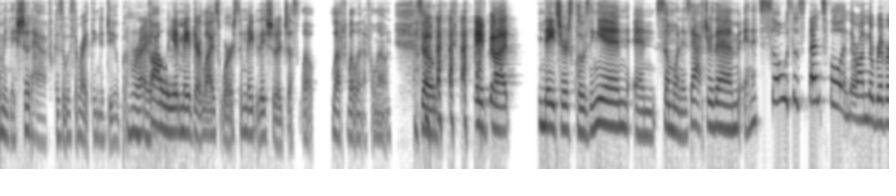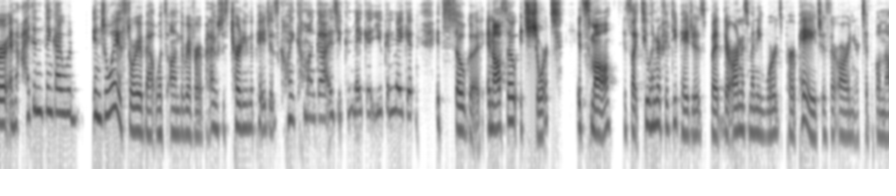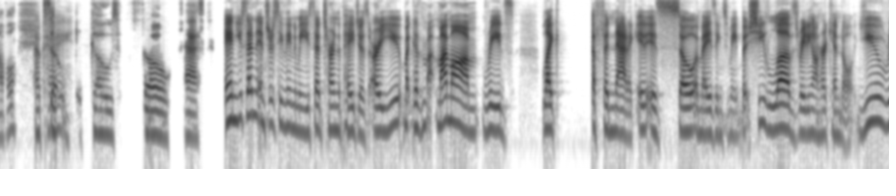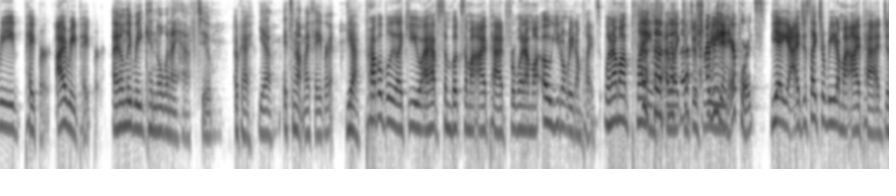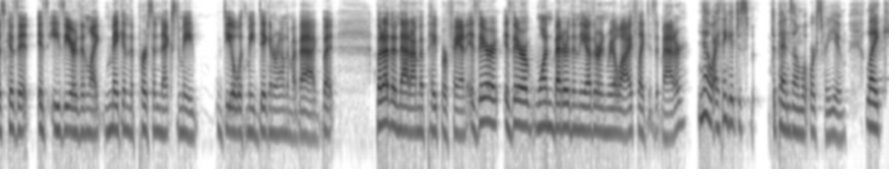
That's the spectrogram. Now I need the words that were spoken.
I mean, they should have because it was the right thing to do, but right. golly, it made their lives worse. And maybe they should have just le- left well enough alone. So they've got nature's closing in and someone is after them and it's so suspenseful and they're on the river and i didn't think i would enjoy a story about what's on the river but i was just turning the pages going come on guys you can make it you can make it it's so good and also it's short it's small it's like 250 pages but there aren't as many words per page as there are in your typical novel okay. so it goes so fast And you said an interesting thing to me. You said turn the pages. Are you because my, my mom reads like a fanatic. It is so amazing to me, but she loves reading on her Kindle. You read paper. I read paper. i only read kindle when i have to Okay. yeah it's not my favorite Yeah, probably like you. I have some books on my iPad for when I'm on. Oh, you don't read on planes. When I'm on planes, I like to just i read. read in airports Yeah, yeah. I just like to read on my iPad just because it is easier than like making the person next to me deal with me digging around in my bag. But but other than that, I'm a paper fan. Is there is there one better than the other in real life? Like, does it matter? No, I think it just depends on what works for you. Like,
